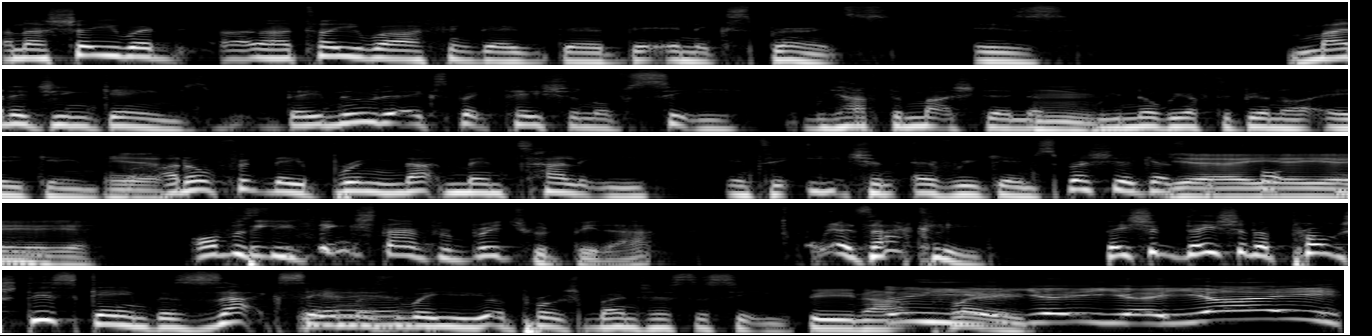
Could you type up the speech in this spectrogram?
and I'll show you where and I'll tell you where I think they're they're a bit inexperienced is managing games. They knew the expectation of City. We have to match their level. We know we have to be on our A game. But Mm. Yeah. I don't think they bring that mentality into each and every game, especially against yeah, the top yeah, yeah, yeah, teams. yeah. But Obviously, you think Stamford Bridge would be that? exactly. They should they should approach this game the exact same Yeah, as yeah. the way you approach Manchester City. Being outplayed. Yeah, yeah, yeah, yeah.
